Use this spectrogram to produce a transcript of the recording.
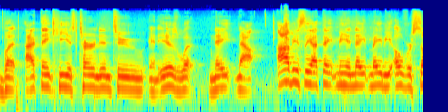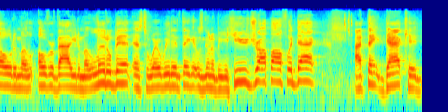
but I think he has turned into and is what Nate. Now, obviously, I think me and Nate maybe oversold him, overvalued him a little bit as to where we didn't think it was going to be a huge drop off with Dak. I think Dak had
